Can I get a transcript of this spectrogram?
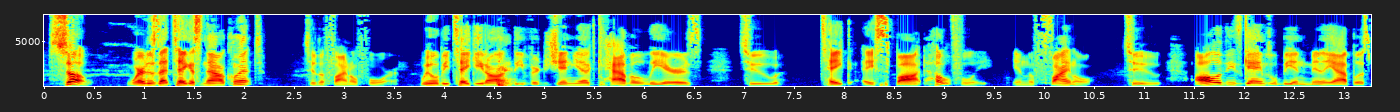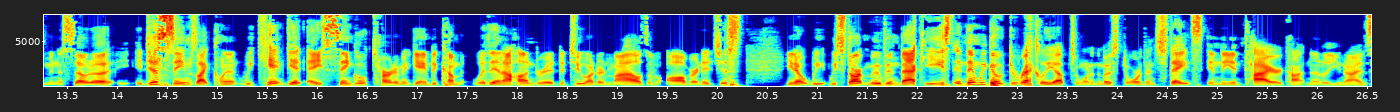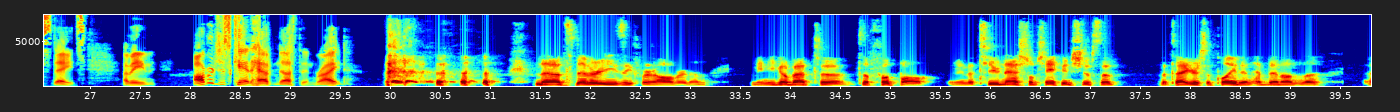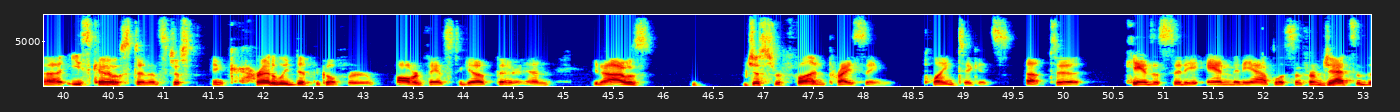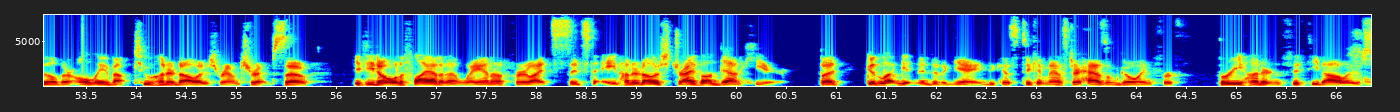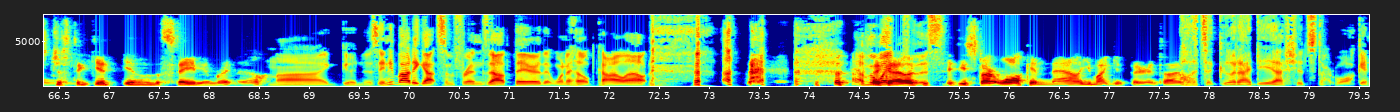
So, where does that take us now, Clint? To the final four. We will be taking on the Virginia Cavaliers to take a spot, hopefully, in the final two all of these games will be in Minneapolis, Minnesota. It just seems like Clint, we can't get a single tournament game to come within 100 to 200 miles of Auburn. It just, you know, we, we start moving back east and then we go directly up to one of the most northern states in the entire continental United States. I mean, Auburn just can't have nothing, right? no, it's never easy for Auburn. I mean, you go back to, to football. I mean, the two national championships that the Tigers have played in have been on the uh, East Coast, and it's just incredibly difficult for Auburn fans to get up there. And you know, I was just for fun pricing plane tickets up to Kansas City and Minneapolis, and from Jacksonville they're only about two hundred dollars round trip. So if you don't want to fly out of Atlanta for like six to eight hundred dollars, drive on down here. But good luck getting into the game because Ticketmaster has them going for three hundred and fifty dollars just to get in the stadium right now. My goodness! Anybody got some friends out there that want to help Kyle out? I've been waiting Kyle, for this. If you start walking now, you might get there in time. Oh, that's a good idea. I should start walking.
